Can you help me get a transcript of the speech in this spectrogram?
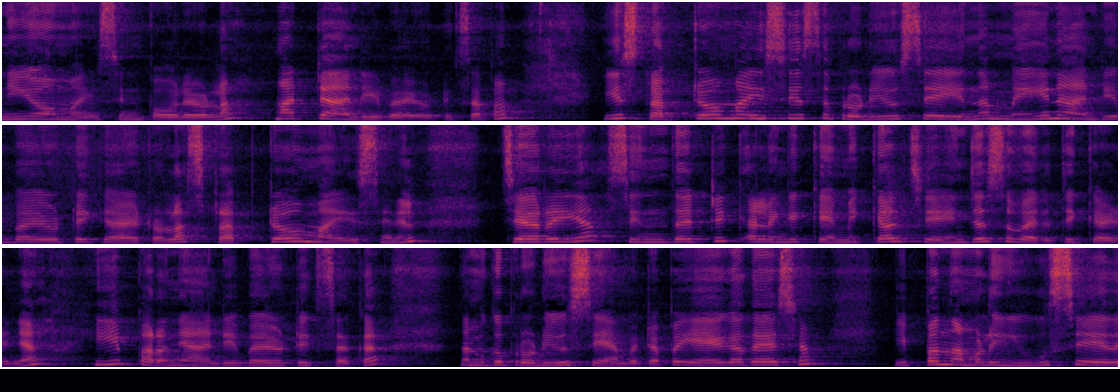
നിയോമൈസിൻ പോലെയുള്ള മറ്റ് ആന്റിബയോട്ടിക്സ് അപ്പം ഈ സ്ട്രപ്റ്റോമൈസിസ് പ്രൊഡ്യൂസ് ചെയ്യുന്ന മെയിൻ ആന്റിബയോട്ടിക് ആയിട്ടുള്ള സ്ട്രപ്റ്റോമൈസിനിൽ ചെറിയ സിന്തറ്റിക് അല്ലെങ്കിൽ കെമിക്കൽ ചേഞ്ചസ് വരുത്തി കഴിഞ്ഞാൽ ഈ പറഞ്ഞ ആന്റിബയോട്ടിക്സ് ഒക്കെ നമുക്ക് പ്രൊഡ്യൂസ് ചെയ്യാൻ പറ്റും. അപ്പോൾ ഏകദേശം ഇപ്പം നമ്മൾ യൂസ് ചെയ്ത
